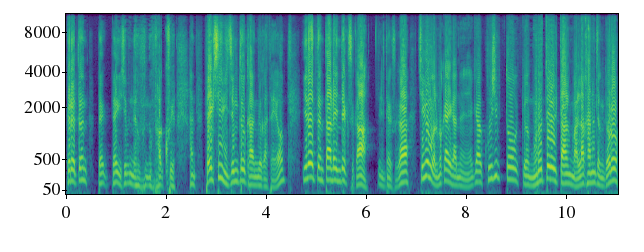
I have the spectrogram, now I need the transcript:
그랬던 100, 120은 너무 많고요. 한 112 정도 간 것 같아요. 이랬던 달러 인덱스가 인덱스가 지금 얼마까지 갔느냐? 그러니까 90도 그 무너뜨릴 딱 말락하는 정도로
